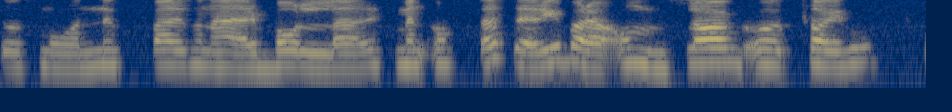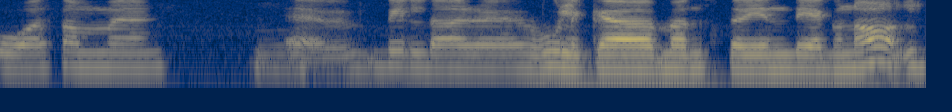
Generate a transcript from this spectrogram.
och små nuppar, sådana här bollar. Men oftast är det ju bara omslag och ta ihop två som eh, Mm. eh, bildar eh, olika mönster i en diagonal.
